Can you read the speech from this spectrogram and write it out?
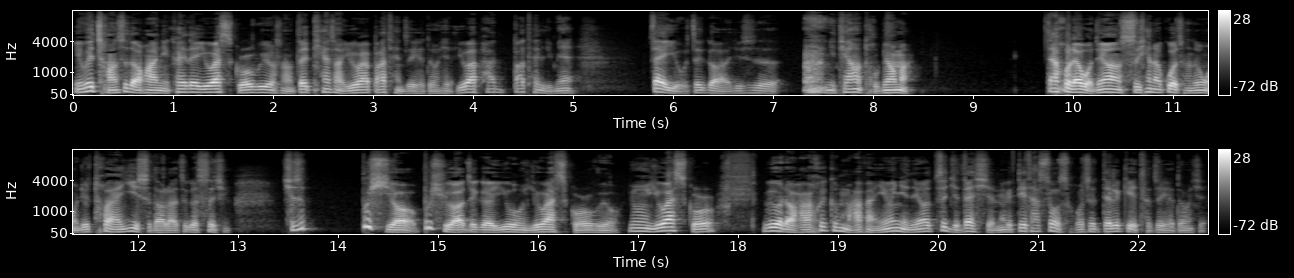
因为尝试的话，你可以在 UI Scroll View 上再添上 UI Button 这些东西，UI Button 里面再有这个，就是 你添上图标嘛。但后来我这样实现的过程中，我就突然意识到了这个事情，其实不需要不需要这个用 UI Scroll View，用 UI Scroll View 的话会更麻烦，因为你要自己再写那个 Data Source 或者 Delegate 这些东西。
